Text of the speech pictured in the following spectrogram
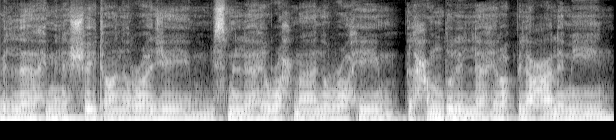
billahi mineşşeytanirracim. Bismillahirrahmanirrahim. Elhamdülillahi rabbil alamin.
